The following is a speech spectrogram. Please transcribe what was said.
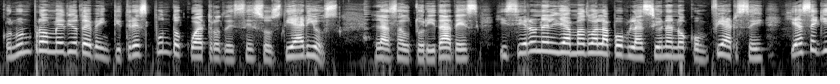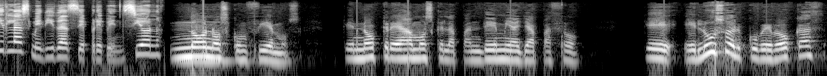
con un promedio de 23.4 decesos diarios. Las autoridades hicieron el llamado a la población a no confiarse y a seguir las medidas de prevención. No nos confiemos, que no creamos que la pandemia ya pasó, que el uso del cubrebocas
